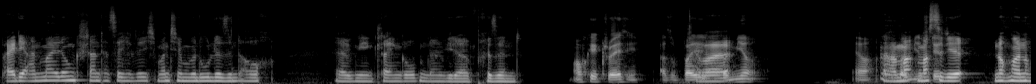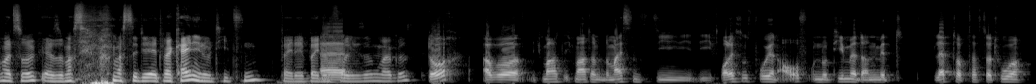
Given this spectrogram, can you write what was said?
bei der Anmeldung stand tatsächlich, manche Module sind auch äh, irgendwie in kleinen Gruppen dann wieder präsent. Okay, crazy. Also bei, Aber- bei mir. Ja, also ma mir machst du steht- dir nochmal noch mal zurück, also machst, machst du dir etwa keine Notizen bei der, bei der Äh, Vorlesung, Markus? Doch, aber ich mache ich mach dann meistens die, die Vorlesungsfolien auf und notiere mir dann mit Laptop, Tastatur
